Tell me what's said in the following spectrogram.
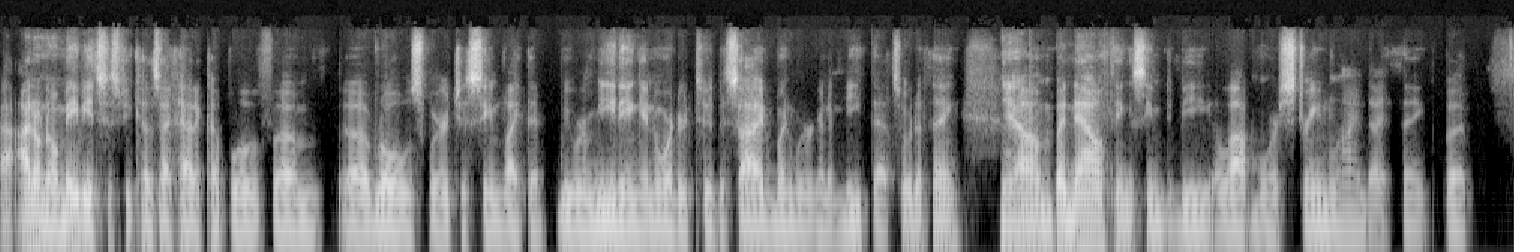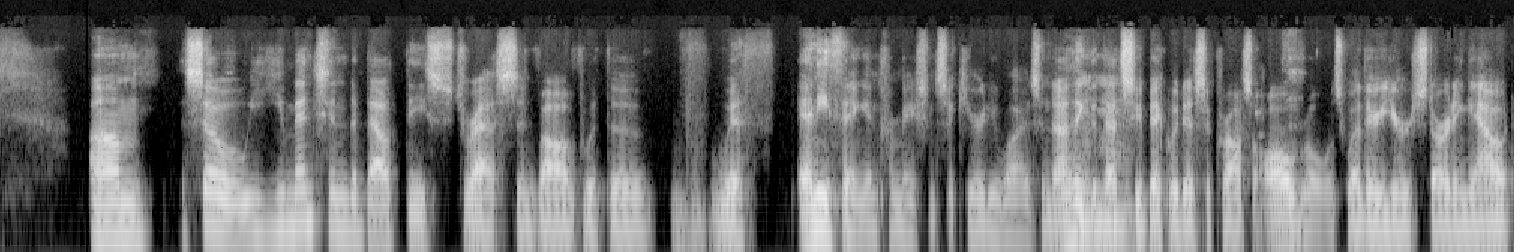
I, don't know maybe it's just because i've had a couple of um, uh, roles where it just seemed like that we were meeting in order to decide when we were going to meet that sort of thing yeah um, but now things seem to be a lot more streamlined i think but um so you mentioned about the stress involved with the with anything information security wise. And I think mm-hmm. that that's mm-hmm. ubiquitous across all roles, whether you're starting out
